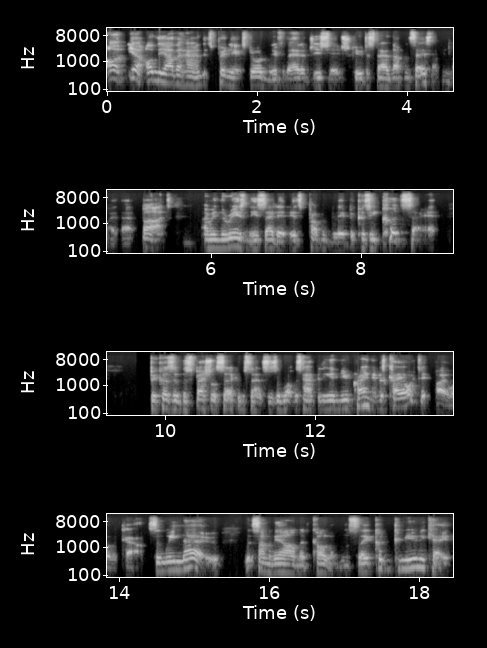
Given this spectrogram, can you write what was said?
on, yeah, on the other hand, it's pretty extraordinary for the head of GCHQ to stand up and say something like that. But I mean, the reason he said it is probably because he could say it because of the special circumstances of what was happening in Ukraine. It was chaotic by all accounts. And we know that some of the armored columns, they couldn't communicate.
